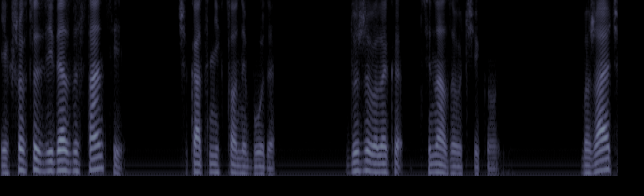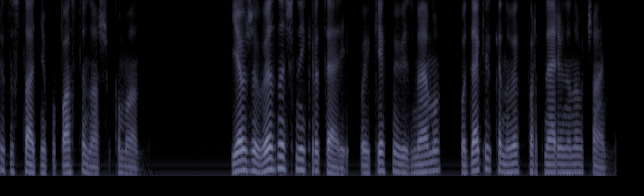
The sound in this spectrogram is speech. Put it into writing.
Якщо хтось зійде з дистанції, чекати ніхто не буде. Дуже велика ціна за очікування. Бажаючих достатньо попасти в нашу команду. Є вже визначений критерій, по яких ми візьмемо по декілька нових партнерів на навчання.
